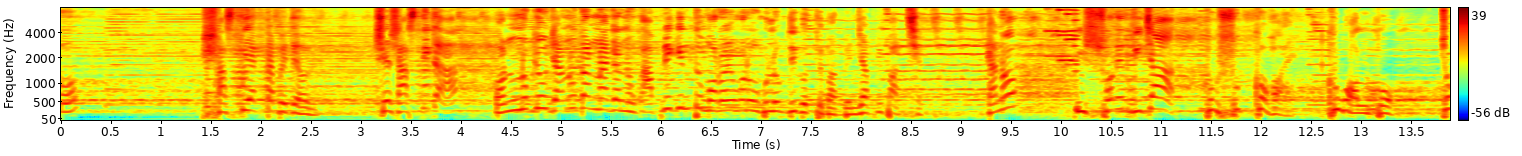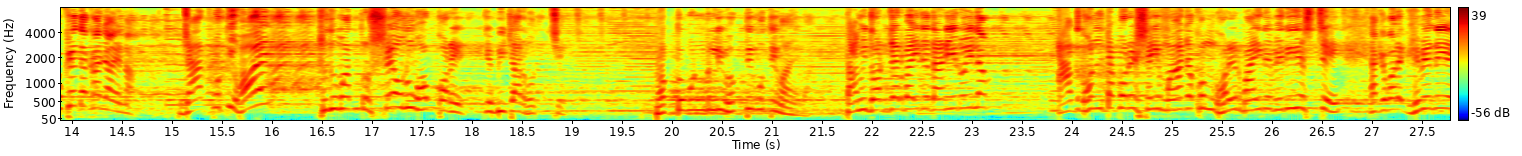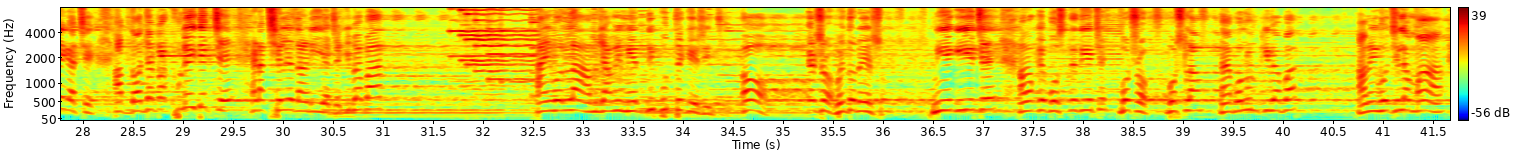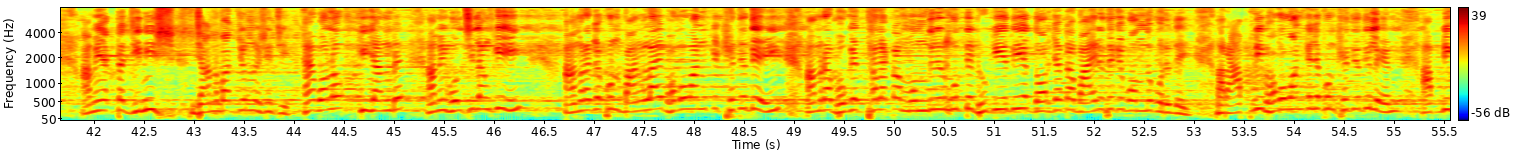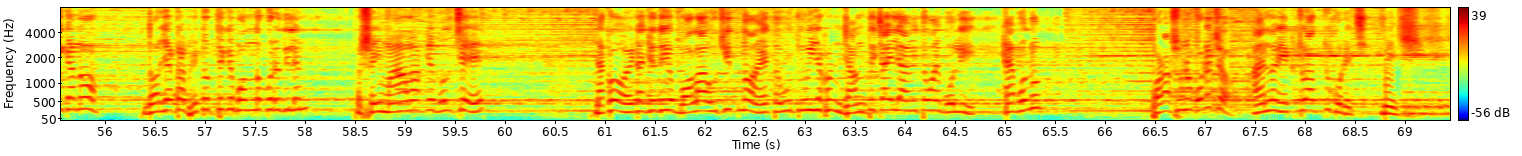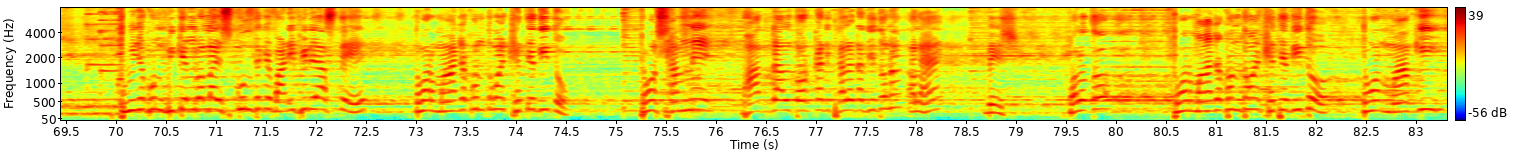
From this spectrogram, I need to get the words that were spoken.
শাস্তি একটা পেতে হবে। সে শাস্তিটা অন্য কেউ জানুক আর না জানুক, আপনি কিন্তু মরণে মনে উপলব্ধি করতে পারবেন যে আপনি পাচ্ছেন। কেন? ঈশ্বরের বিচার খুব সূক্ষ্ম হয়, খুব অল্প। চোখে দেখা যায় না। যার প্রতি হয়, শুধুমাত্র সে অনুভব করে যে বিচার হচ্ছে। ভক্তমণ্ডলী ভক্তিমতী মায়েরা তা আমি দরজার বাইরে দাঁড়িয়ে রইলাম। আধ ঘণ্টা পরে সেই মা যখন ঘরের বাইরে বেরিয়ে এসছে, একেবারে ঘেমে নিয়ে গেছে, আর দরজাটা খুলেই দেখছে একটা ছেলে দাঁড়িয়ে আছে। কি ব্যাপার? আমি বললাম যে আমি মেদিনীপুর থেকে এসেছি। ও, এসো, ভেতরে এসো। নিয়ে গিয়েছে, আমাকে বসতে দিয়েছে। বসো, বসলাম। হ্যাঁ বলুন কি ব্যাপার? আমি বলছিলাম, মা, আমি একটা জিনিস জানবার জন্য এসেছি। হ্যাঁ বলো, কি জানবে? আমি বলছিলাম কি আমরা যখন বাংলায় ভগবানকে খেতে দেই, আমরা ভোগের থালাটা মন্দিরের মধ্যে ঢুকিয়ে দিয়ে দরজাটা বাইরে থেকে বন্ধ করে দেই। আর আপনি ভগবানকে যখন খেতে দিলেন, আপনি কেন দরজাটা ভেতর থেকে বন্ধ করে দিলেন? তো সেই মা আমাকে বলছে, দেখো, এটা যদিও বলা উচিত নয়, তবু তুমি যখন জানতে চাইলে আমি তোমায় বলি। হ্যাঁ বলুন। পড়াশুনো করেছ? আমি বললাম, একটু আধটু করেছি। বেশ। তুমি যখন বিকেলবেলা স্কুল থেকে বাড়ি ফিরে আসতে, তোমার মা যখন তোমায় খেতে দিত তোমার সামনে ভাত, ডাল, তরকারি, থালাটা দিত না? আলে হ্যাঁ? বেশ। বলো তো, তোমার মা যখন তোমায় খেতে দিত, তোমার মা কি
